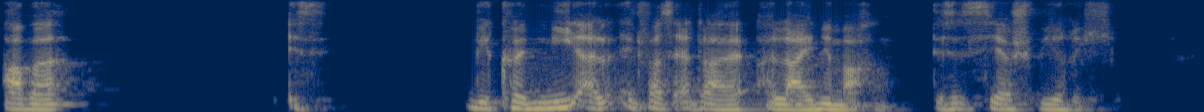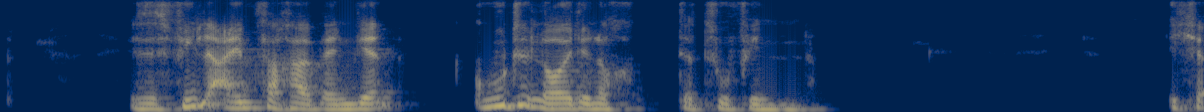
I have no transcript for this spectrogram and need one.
Aber es, wir können nie etwas alleine machen. Das ist sehr schwierig. Es ist viel einfacher, wenn wir gute Leute noch dazu finden. Ich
